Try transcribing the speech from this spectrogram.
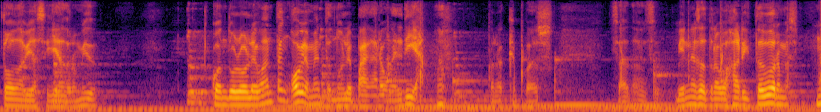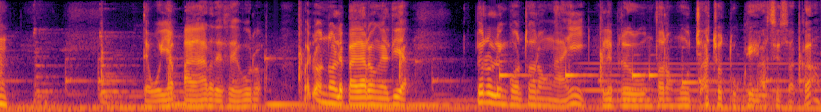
Todavía seguía dormido. Cuando lo levantan, obviamente no le pagaron el día. Para que pues vienes a trabajar y te duermes. Hmm. Te voy a pagar de seguro. Pero no le pagaron el día. Pero lo encontraron ahí le preguntaron, muchacho, ¿tú qué haces acá?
